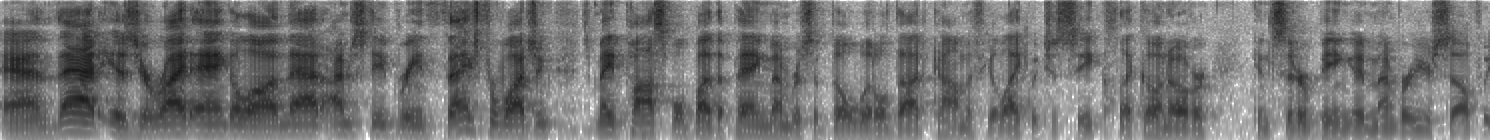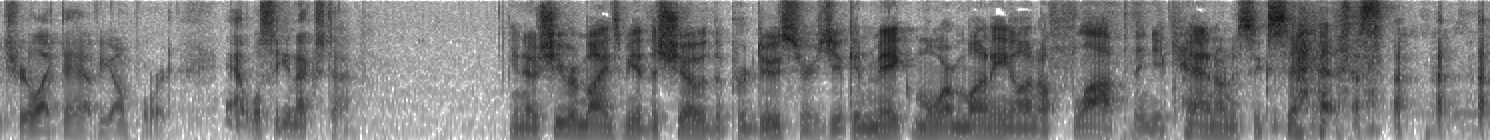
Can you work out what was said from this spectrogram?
And that is your right angle on that. I'm Steve Green. Thanks for watching. It's made possible by the paying members of BillWhittle.com. If you like what you see, click on over. Consider being a member yourself. We'd sure like to have you on board. And we'll see you next time. You know, she reminds me of the show The Producers. You can make more money on a flop than you can on a success.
